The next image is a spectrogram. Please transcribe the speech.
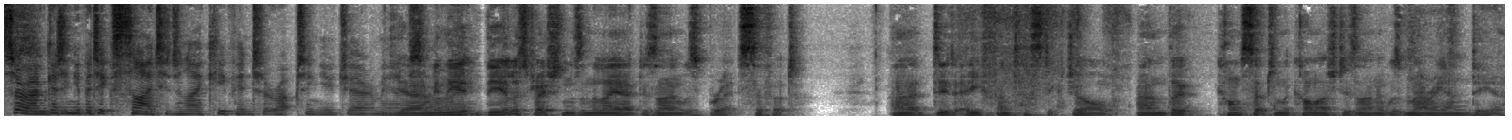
Sorry, I'm getting a bit excited and I keep interrupting you, Jeremy. I'm yeah, I mean, the, the illustrations and the layout design was Brett Siffert. Uh, did a fantastic job, and the concept and the collage designer was Marianne Deer.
